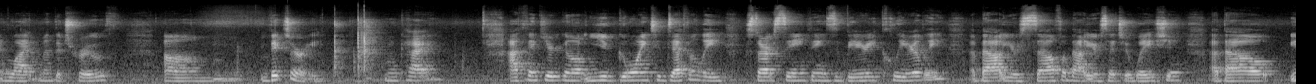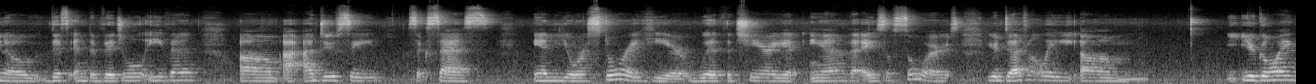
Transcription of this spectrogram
Enlightenment, the truth, um, victory. Okay. I think you're going you're going to definitely start seeing things very clearly about yourself, about your situation, about you know this individual. Even um, I, I do see success in your story here with the Chariot and the Ace of Swords. You're definitely um, you're going.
